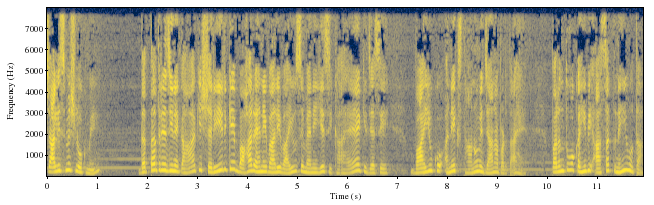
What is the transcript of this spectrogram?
चालीसवें श्लोक में दत्तात्रेय जी ने कहा कि शरीर के बाहर रहने वाली वायु से मैंने ये सीखा है कि जैसे वायु को अनेक स्थानों में जाना पड़ता है, परंतु वो कहीं भी आसक्त नहीं होता,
